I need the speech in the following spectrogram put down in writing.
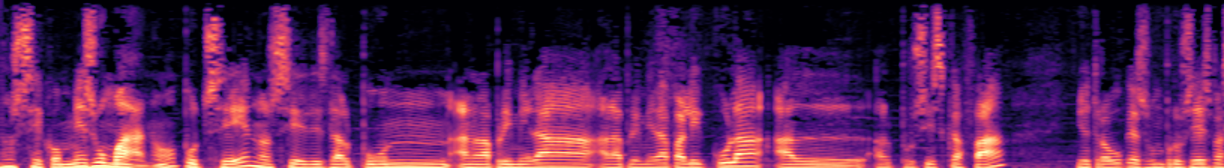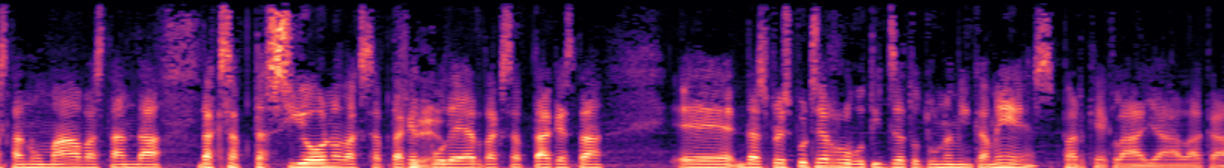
no sé, com més humà, no? Potser, no sé, des del punt... En la primera, a la primera pel·lícula, el, el procés que fa, jo trobo que és un procés bastant humà, bastant de- d'acceptació, no? d'acceptar Sí. aquest poder, d'acceptar aquesta... Eh, després potser robotitza tot una mica més, perquè, clar, ja la que...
